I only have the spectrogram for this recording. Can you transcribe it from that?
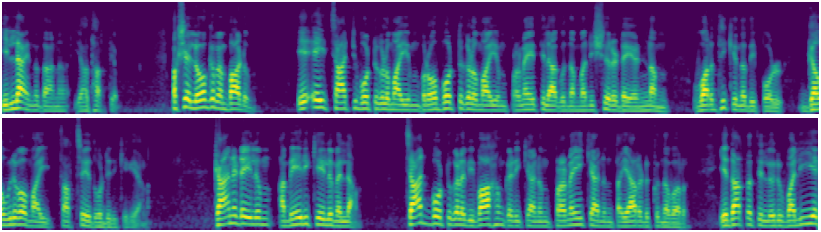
ഇല്ല എന്നതാണ് യാഥാർത്ഥ്യം. പക്ഷേ ലോകമെമ്പാടും എ ഐ ചാറ്റ് ബോട്ടുകളുമായും റോബോട്ടുകളുമായും പ്രണയത്തിലാകുന്ന മനുഷ്യരുടെ എണ്ണം വർദ്ധിക്കുന്നത് ഇപ്പോൾ ഗൗരവമായി ചർച്ച ചെയ്തുകൊണ്ടിരിക്കുകയാണ്. കാനഡയിലും അമേരിക്കയിലുമെല്ലാം ചാറ്റ് ബോട്ടുകളെ വിവാഹം കഴിക്കാനും പ്രണയിക്കാനും തയ്യാറെടുക്കുന്നവർ യഥാർത്ഥത്തിൽ ഒരു വലിയ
